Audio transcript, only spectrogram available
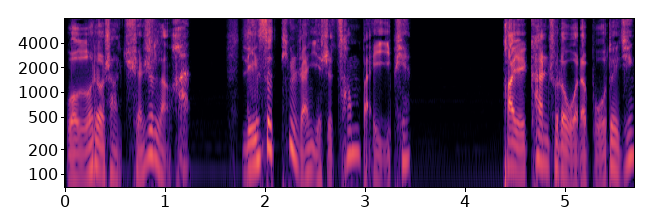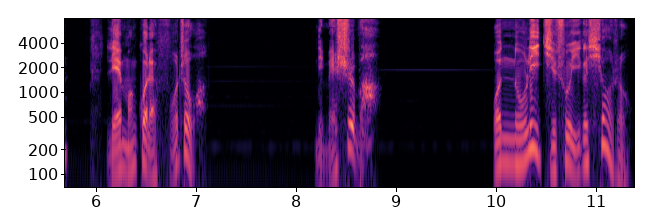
我额头上全是冷汗，脸色定然也是苍白一片。他也看出了我的不对劲，连忙过来扶着我。你没事吧？我努力挤出一个笑容。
